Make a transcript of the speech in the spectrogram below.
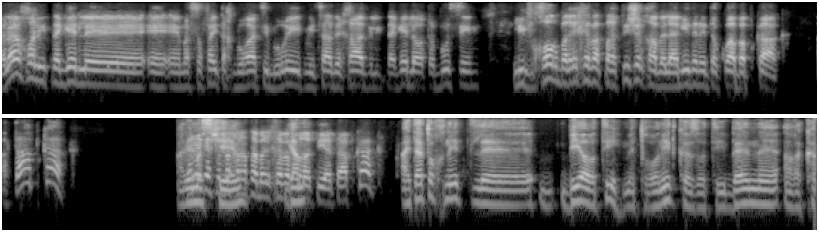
אתה לא יכול להתנגד למסופי תחבורה ציבורית מצד אחד ולהתנגד לאוטובוסים, לבחור ברכב הפרטי שלך ולהגיד אני תקוע בפקק. אתה הפקק. אני מסכים. ברגע שבחרת ברכב גם הפרטי אתה הפקק. הייתה תוכנית ל-BRT, מטרונית כזאת, בין, אה, הרק...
